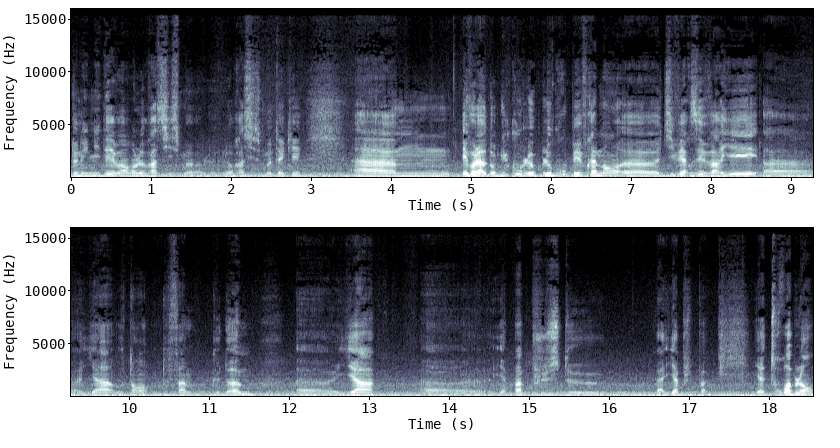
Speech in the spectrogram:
donner une idée vraiment le racisme, le, racisme taqué. et voilà, donc du coup, le, groupe est vraiment divers et varié. Il y a autant de femmes que d'hommes. Il y a, il a pas plus de bah, il y, a plus, il y a trois blancs,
